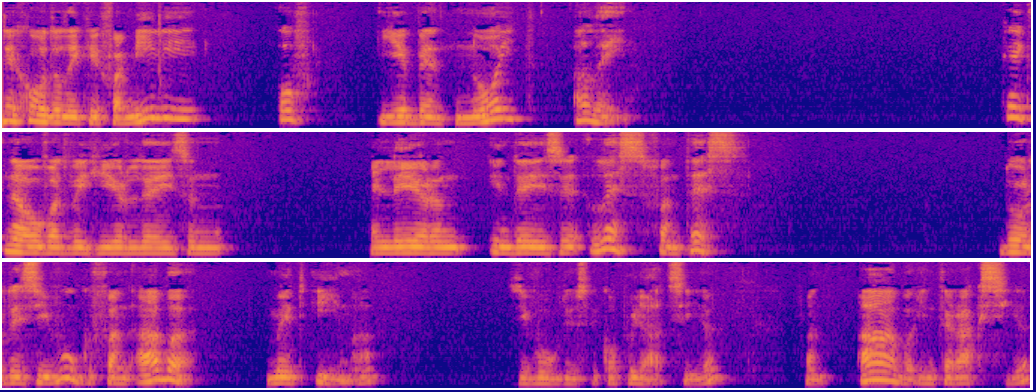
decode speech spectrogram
de goddelijke familie, of je bent nooit alleen. Kijk nou wat we hier lezen en leren in deze les van Tess. Door de zivug van Abba met Ima, zivug dus de copulatie, van Abba, interactie,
